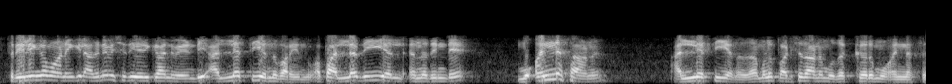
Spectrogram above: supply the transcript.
സ്ത്രീലിംഗമാണെങ്കിൽ അതിനെ വിശദീകരിക്കാൻ വേണ്ടി അല്ലത്തി എന്ന് പറയുന്നു. അപ്പൊ അല്ലതി എന്നതിന്റെ മുഅന്നസാണ് അല്ലത്തി എന്നത്. നമ്മൾ പഠിച്ചതാണ് മുതക്കർ മുഅന്നസ്.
